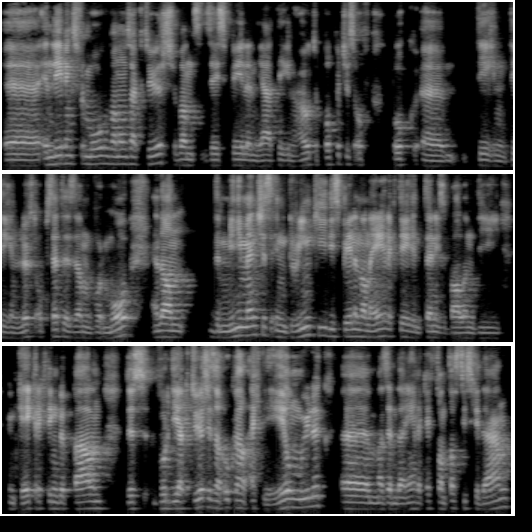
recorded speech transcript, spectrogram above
uh, inlevingsvermogen van onze acteurs, want zij spelen ja, tegen houten poppetjes of ook tegen, tegen lucht opzetten is dan voor Mo. En dan de mini-mensjes in Green Key die spelen dan eigenlijk tegen tennisballen die hun kijkrichting bepalen. Dus voor die acteurs is dat ook wel echt heel moeilijk. Uh, maar ze hebben dat eigenlijk echt fantastisch gedaan.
